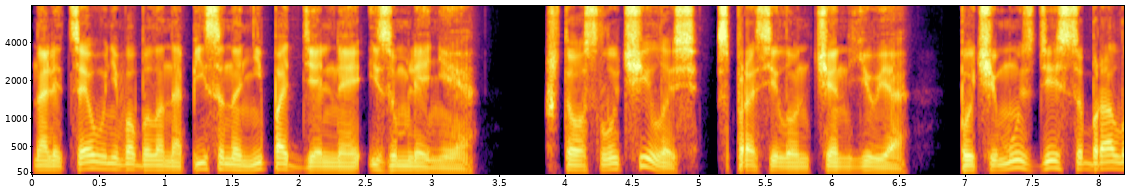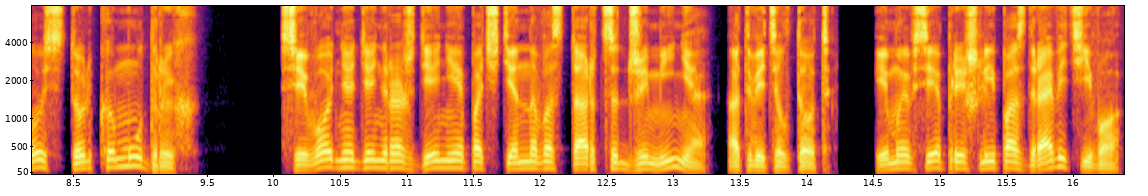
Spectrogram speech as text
На лице у него было написано неподдельное изумление. «Что случилось?» — спросил он Чен Юя. «Почему здесь собралось столько мудрых?» «Сегодня день рождения почтенного старца Джиминя», — ответил тот, «и мы все пришли поздравить его.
